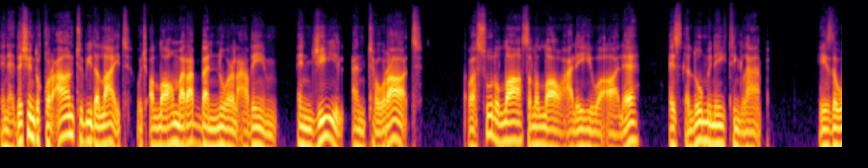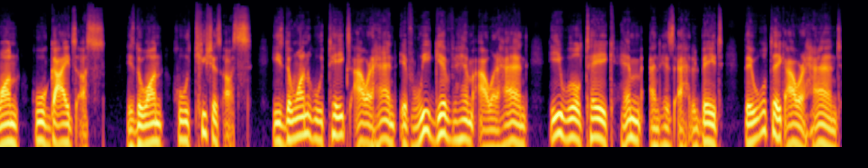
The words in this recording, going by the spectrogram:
In addition to Quran to be the light, which Allahumma Rabban Nur al-Azim Injil and Torah, Rasulullah sallallahu alayhi wa alayhi is illuminating lamp. He is the one who guides us. He's the one who teaches us. He's the one who takes our hand. If we give him our hand, he will take him and his Ahlul Bayt. They will take our hand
